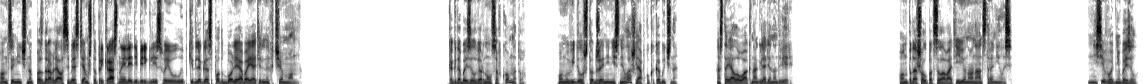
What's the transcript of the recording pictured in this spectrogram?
он цинично поздравлял себя с тем, что прекрасные леди берегли свои улыбки для господ более обаятельных, чем он. Когда Безил вернулся в комнату, он увидел, что Дженни не сняла шляпку, как обычно, а стояла у окна, глядя на дверь. Он подошел поцеловать ее, но она отстранилась. «Не сегодня, Безил.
